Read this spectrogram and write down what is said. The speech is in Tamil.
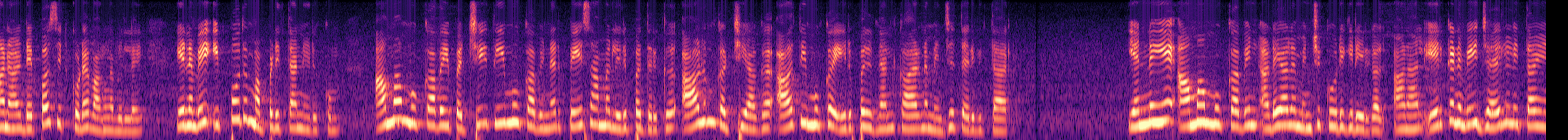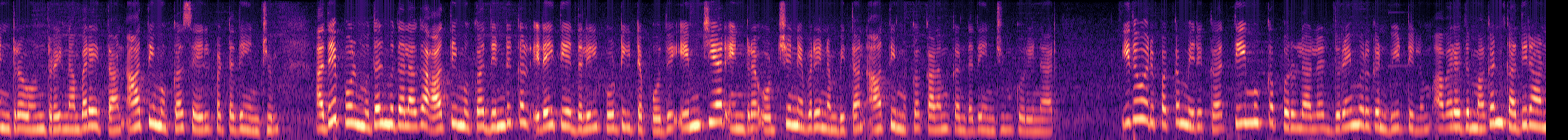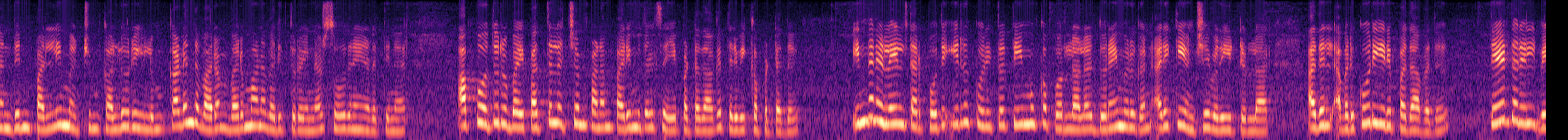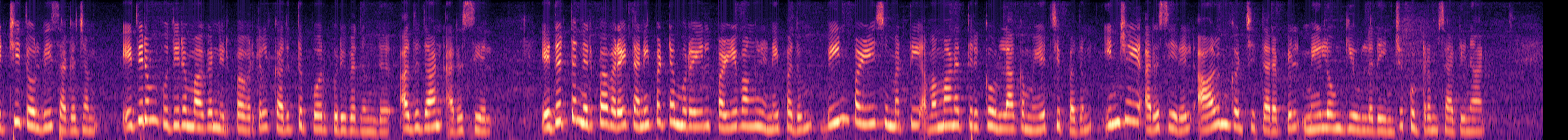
ஆனால் டெபாசிட் கூட வாங்கவில்லை. எனவே இப்போதும் அப்படித்தான் இருக்கும். அமமுகவை பற்றி திமுகவினர் பேசாமல் இருப்பதற்கு ஆளும் கட்சியாக அதிமுக இருப்பதுதான் காரணம் என்று தெரிவித்தார். என்னையே அமமுகவின் அடையாளம் என்று கூறுகிறீர்கள். ஆனால் ஏற்கனவே ஜெயலலிதா என்ற ஒன்றை நபரைத்தான் அதிமுக செயல்பட்டது என்றும் அதேபோல் முதல் முதலாக அதிமுக திண்டுக்கல் இடைத்தேர்தலில் போட்டியிட்ட போது எம்ஜிஆர் என்ற ஒற்றை நபரை நம்பித்தான் அதிமுக களம் கண்டது என்றும் கூறினார். இது ஒரு பக்கம் இருக்க திமுக பொருளாளர் துரைமுருகன் வீட்டிலும் அவரது மகன் கதிர் ஆனந்தின் பள்ளி மற்றும் கல்லூரியிலும் கடந்த வாரம் வருமான வரித்துறையினர் சோதனை நடத்தினர். அப்போது ரூபாய் பத்து லட்சம் பணம் பறிமுதல் செய்யப்பட்டதாக தெரிவிக்கப்பட்டது. இந்த நிலையில் தற்போது இது குறித்து திமுக பொருளாளர் துரைமுருகன் அறிக்கையொன்றை வெளியிட்டுள்ளார். அதில் அவர் கூறியிருப்பதாவது தேர்தலில் வெற்றி தோல்வி சகஜம். எதிரும் புதிருமாக நிற்பவர்கள் கருத்து போர் புரிவதுண்டு. அதுதான் அரசியல். எதிர்த்து நிற்பவரை தனிப்பட்ட முறையில் பழிவாங்க நினைப்பதும் வீண் பழி சுமர்த்தி அவமானத்திற்கு உள்ளாக்க முயற்சிப்பதும் இன்றைய அரசியலில் ஆளும் கட்சி தரப்பில் மேலோங்கியுள்ளது என்று குற்றம் சாட்டினார்.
